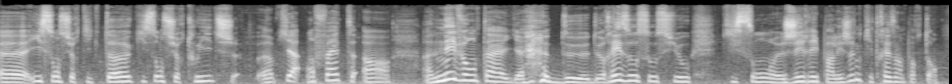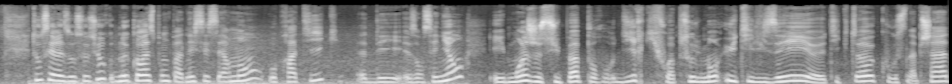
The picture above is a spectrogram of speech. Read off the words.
Euh, ils sont sur TikTok, ils sont sur Twitch. Euh, il y a en fait un, un éventail de, de, réseaux sociaux qui sont euh, gérés par les jeunes qui est très important. Tous ces réseaux sociaux ne correspondent pas nécessairement aux pratiques des enseignants. Et moi, je ne suis pas pour dire qu'il faut absolument utiliser TikTok ou Snapchat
